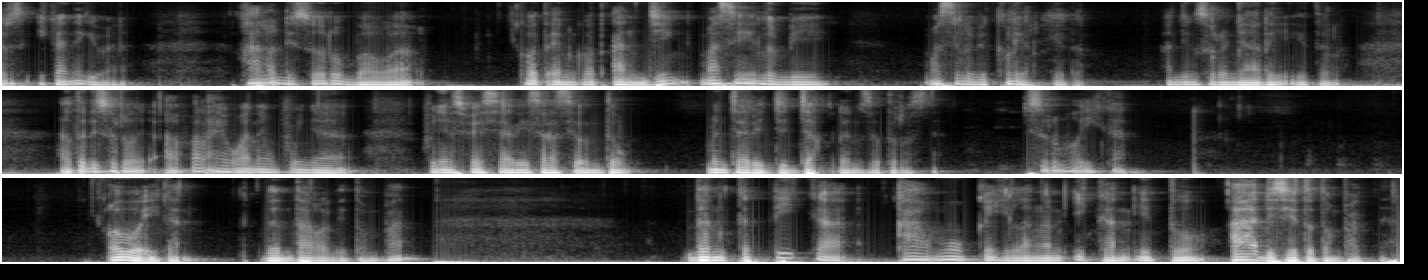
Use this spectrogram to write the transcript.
Terus ikannya gimana? Kalau disuruh bawa quote and quote anjing masih lebih masih lebih clear gitu. Anjing suruh nyari gitu loh. Atau disuruh apalah hewan yang punya punya spesialisasi untuk mencari jejak dan seterusnya. Disuruh bawa ikan. Oh bawa ikan. Dan taruh di tempat. Dan ketika kamu kehilangan ikan itu ah di situ tempatnya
